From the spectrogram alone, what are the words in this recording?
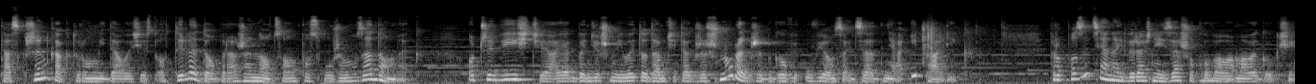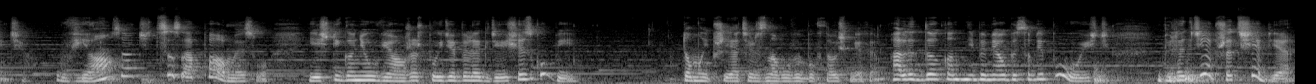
Ta skrzynka, którą mi dałeś, jest o tyle dobra, że nocą posłuży mu za domek. Oczywiście, a jak będziesz miły, to dam ci także sznurek, żeby go wi- uwiązać za dnia i palik. Propozycja najwyraźniej zaszokowała małego księcia. Uwiązać? Co za pomysł! Jeśli go nie uwiążesz, pójdzie byle gdzie i się zgubi. To mój przyjaciel znowu wybuchnął śmiechem. Ale dokąd niby miałby sobie pójść? Byle gdzie, przed siebie.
